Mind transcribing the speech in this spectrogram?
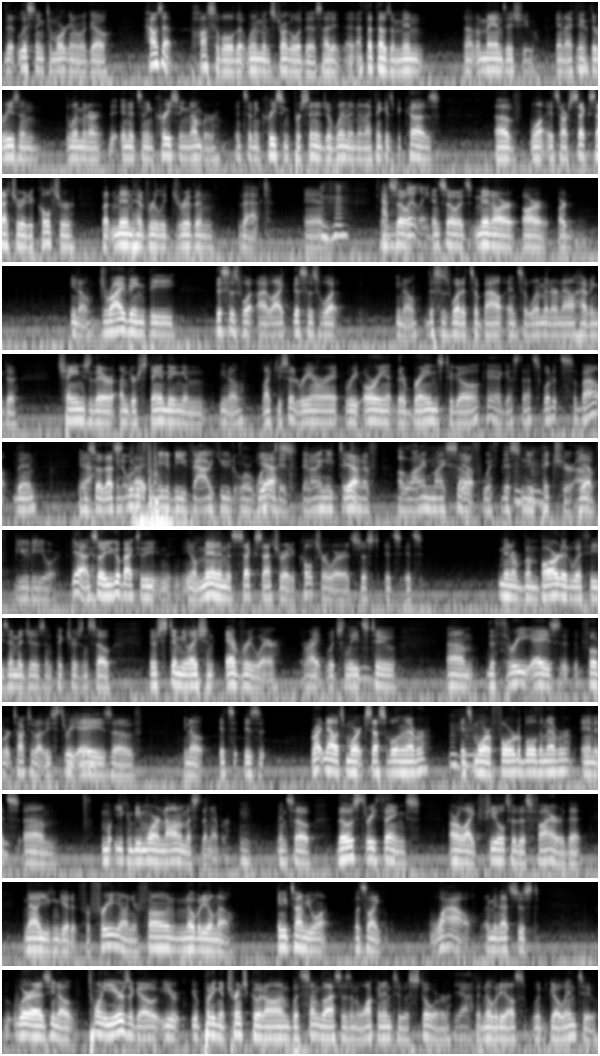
that listening to Morgan would go, "How is that possible that women struggle with this?" I did, I thought that was a men uh, a man's issue, and I think Yeah. the reason the women are and it's an increasing number, it's an increasing percentage of women, and I think it's because of one, it's our sex saturated culture, but men have really driven that, and. Mhm. And Absolutely. So, and so it's men are are are you know driving the this is what I like this is what you know this is what it's about and so women are now having to change their understanding and you know like you said reorient, reorient their brains to go okay I guess that's what it's about then Yeah. and so that's in order I- for me to be valued or wanted, Yes. then I need to Yeah. kind of align myself with this new mm-hmm. picture Yeah. of beauty or Yeah, and so you go back to the you know men in this sex saturated culture where it's just it's it's men are bombarded with these images and pictures, and so there's stimulation everywhere, right? Which leads mm-hmm. to um, the three A's. Foubert talks about these 3 mm-hmm. A's of you know it's is right now it's more accessible than ever, it's more affordable than ever, and it's um, you can be more anonymous than ever. Mm. And so those three things are like fuel to this fire that Now you can get it for free on your phone. Nobody will know. Anytime you want. It's like, wow. I mean, that's just. Whereas you know, 20 years ago, you're you're putting a trench coat on with sunglasses and walking into a store Yeah. that nobody else would go into,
